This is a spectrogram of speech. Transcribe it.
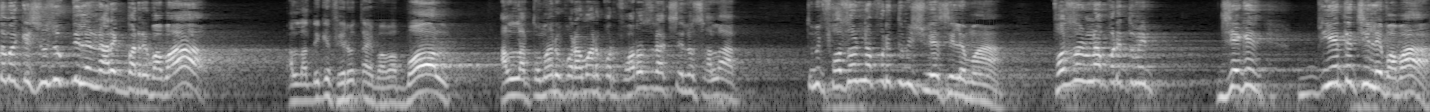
তোমাকে সুযোগ দিলেন আরেকবার রে বাবা। আল্লাহ দিকে ফেরত আয় বাবা, বল। আল্লাহ তোমার উপর, আমার উপর ফরজ রাখছিল সালাদ। তুমি ফজর না পরে তুমি শুয়েছিলে মা। ফজর না পরে তুমি জেগে বিয়েতে ছিলে বাবা,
